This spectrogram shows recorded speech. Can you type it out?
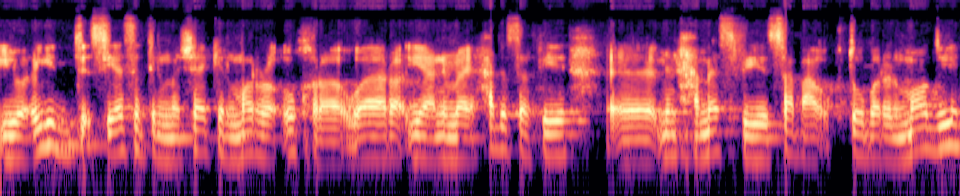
يعيد سياسة المشاكل مرة أخرى. ويعني ما حدث في من حماس في 7 أكتوبر الماضي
